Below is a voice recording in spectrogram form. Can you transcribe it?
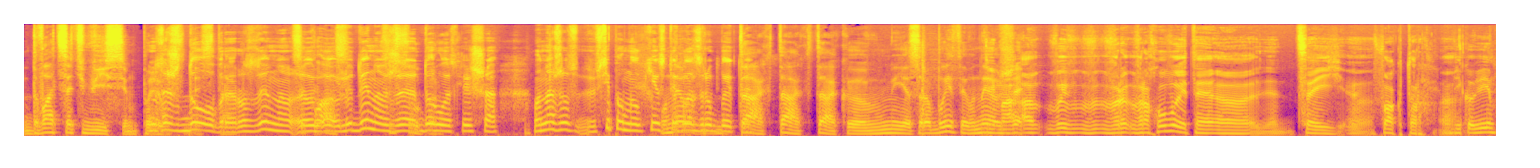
28 плюс. Ну, це ж добре, розина, е, людина вже доросліша, вона ж всі помилки встигла Вони, зробити. Так, так, так, е, вміє зробити. Вони Діма, вже... А ви враховуєте е, цей е, фактор? Вікові?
